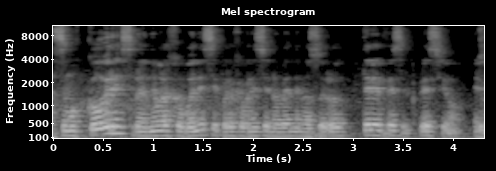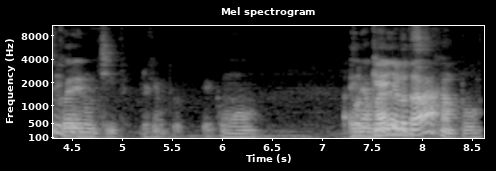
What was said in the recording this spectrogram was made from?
hacemos cobre, se lo vendemos a los japoneses, pero los japoneses nos venden a nosotros tres veces el precio, el Sí, cobre pues. en un chip, por ejemplo. Es como... Porque ellos lo trabajan, po,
